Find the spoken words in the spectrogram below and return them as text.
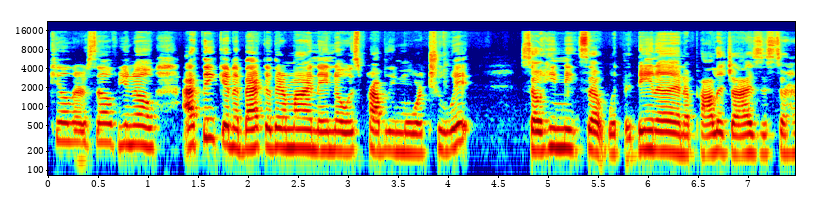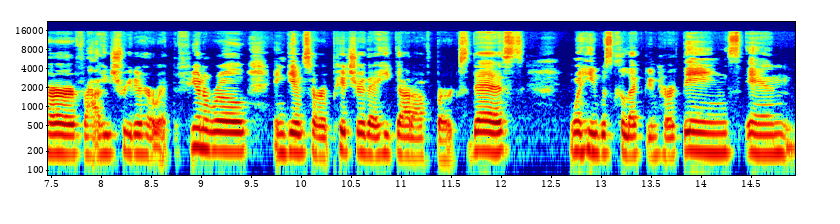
kill herself you know i think in the back of their mind they know it's probably more to it so he meets up with Adina and apologizes to her for how he treated her at the funeral and gives her a picture that he got off Burke's desk when he was collecting her things. And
